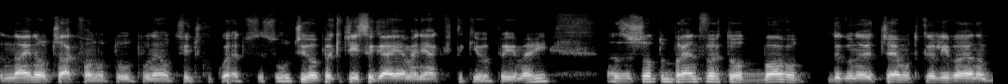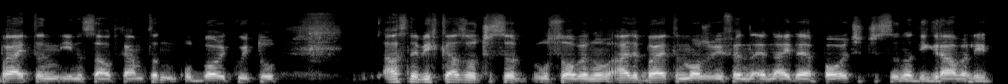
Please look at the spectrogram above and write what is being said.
най-неочакваното, поне от всичко, което се случи, въпреки че и сега имаме някакви такива примери, защото Брентфорд е отбор от, да го наречем, от калибъра на Брайтън и на Саутхамптън, отбори, които аз не бих казал, че са особено. Айде, Брайтън, може би в една идея повече, че са надигравали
